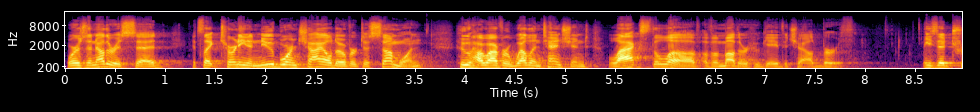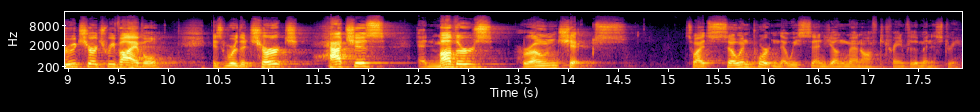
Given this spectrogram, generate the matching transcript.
whereas another has said it's like turning a newborn child over to someone who, however well intentioned, lacks the love of a mother who gave the child birth. He said true church revival is where the church hatches and mothers her own chicks. That's why it's so important that we send young men off to train for the ministry.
